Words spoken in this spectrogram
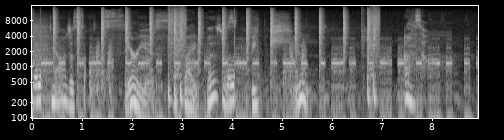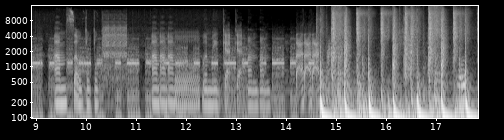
Y'all just so serious. It's like, let's just be cute. I'm so. I'm so. I'm. I'm. I'm let me get. Get. I'm. I'm. That. That. that.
